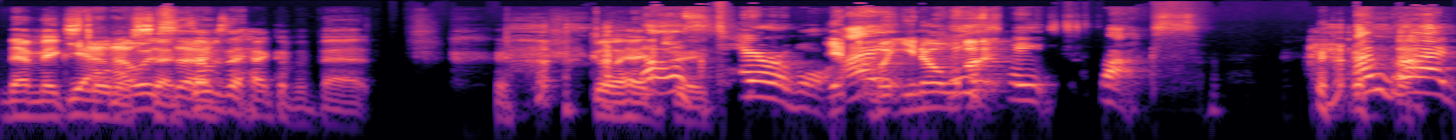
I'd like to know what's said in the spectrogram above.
That makes Yeah, total that was, sense. uh, that was a heck of a bet. Go ahead, That Trey. was terrible. Yeah, I, but you know K what? State sucks. I'm glad.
